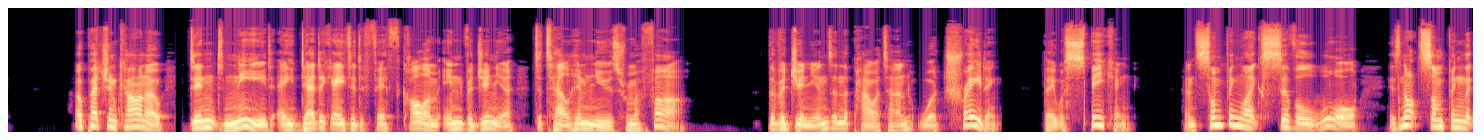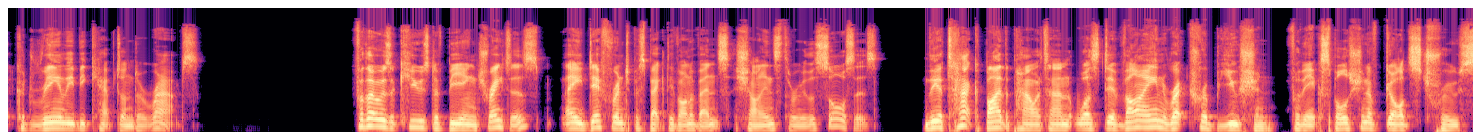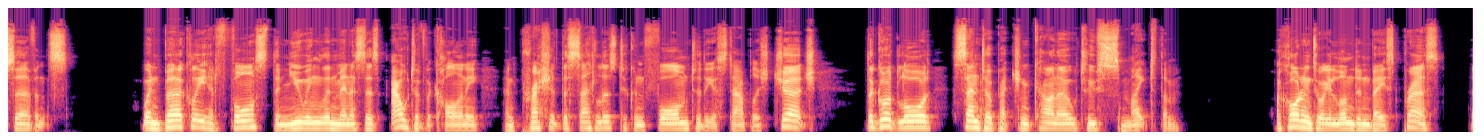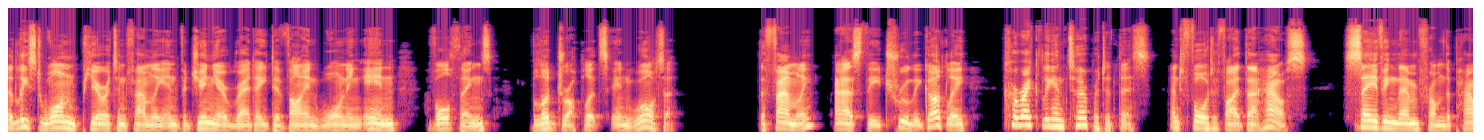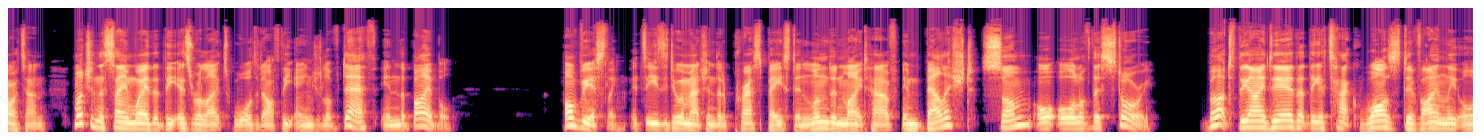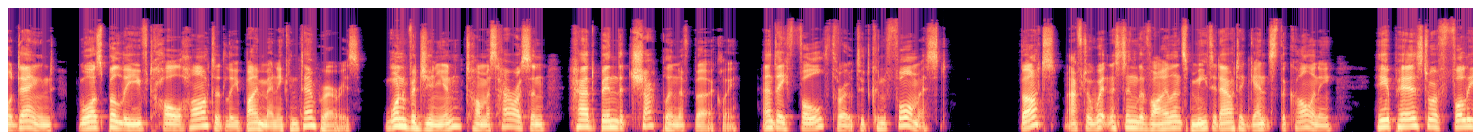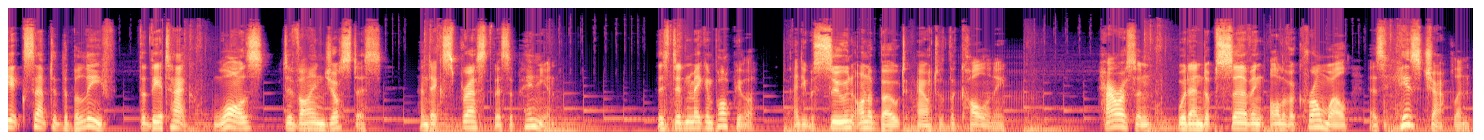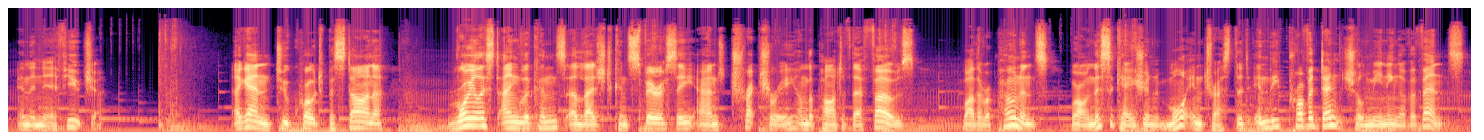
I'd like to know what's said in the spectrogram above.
Opechancanough didn't need a dedicated fifth column in Virginia to tell him news from afar. The Virginians and the Powhatan were trading, they were speaking, and something like civil war is not something that could really be kept under wraps. For those accused of being traitors, a different perspective on events shines through the sources. The attack by the Powhatan was divine retribution for the expulsion of God's true servants when Berkeley had forced the New England ministers out of the colony and pressured the settlers to conform to the established church, the good Lord sent Opechancanough to smite them. According to a London based press, at least one Puritan family in Virginia read a divine warning in, of all things, blood droplets in water. The family, as the truly godly, correctly interpreted this and fortified their house, saving them from the Powhatan, much in the same way that the Israelites warded off the angel of death in the Bible. Obviously, it's easy to imagine that a press based in London might have embellished some or all of this story. But the idea that the attack was divinely ordained was believed wholeheartedly by many contemporaries. One Virginian, Thomas Harrison, had been the chaplain of Berkeley and a full throated conformist. But, after witnessing the violence meted out against the colony, he appears to have fully accepted the belief that the attack was divine justice and expressed this opinion. This didn't make him popular, and he was soon on a boat out of the colony. Harrison would end up serving Oliver Cromwell as his chaplain in the near future. Again, to quote Pestana, Royalist Anglicans alleged conspiracy and treachery on the part of their foes, while their opponents were on this occasion more interested in the providential meaning of events.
